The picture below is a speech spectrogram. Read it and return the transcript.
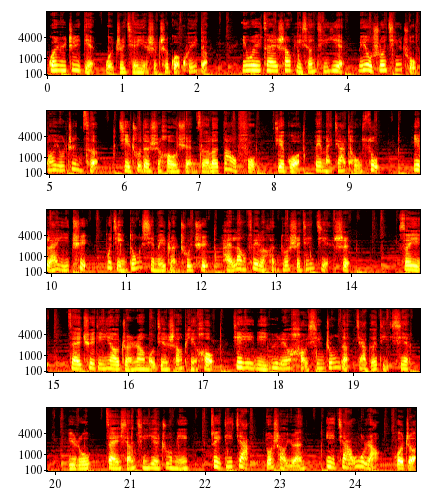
关于这点，我之前也是吃过亏的。因为在商品详情页没有说清楚包邮政策，寄出的时候选择了到付，结果被买家投诉。一来一去，不仅东西没转出去，还浪费了很多时间解释。所以在确定要转让某件商品后，建议你预留好心中的价格底线，比如在详情页注明最低价多少元、溢价勿扰或者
